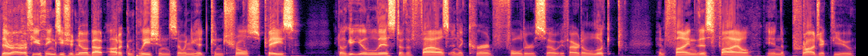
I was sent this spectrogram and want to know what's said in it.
There are a few things you should know about auto-completion, So when you hit control space, it'll give you a list of the files in the current folder. So if I were to look and find this file in the project view,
